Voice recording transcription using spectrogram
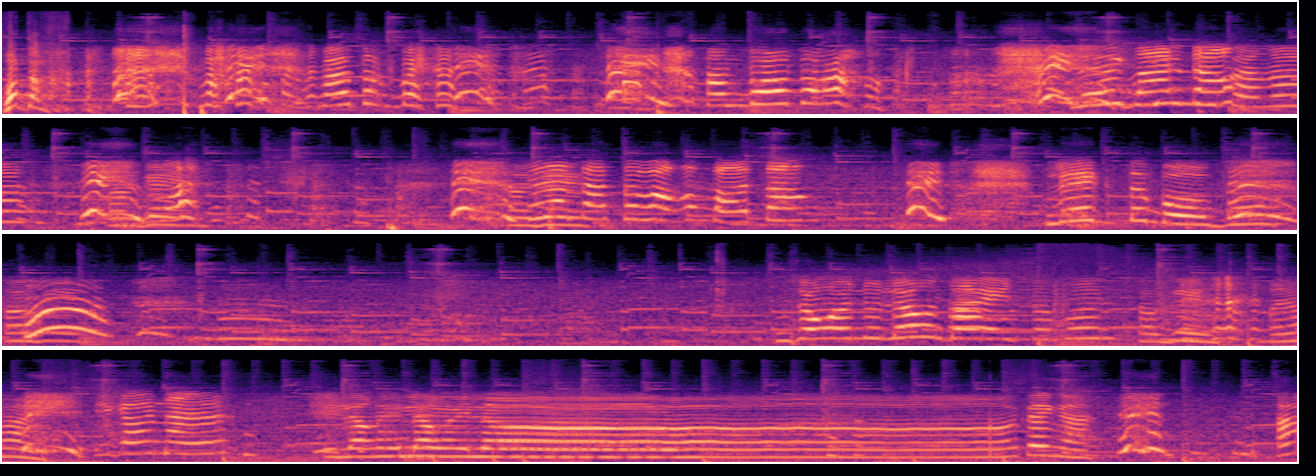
What the Batok ba yan? Ang bobo ka! Like, Batok. Tanga. Okay. Okay. Natatawa ko, batok. Leg to bobo. Okay. Isang ano lang, dahil naman. Okay. Ano? Ikaw na. Ilang, ilang, ilang. Tenga. Ha?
